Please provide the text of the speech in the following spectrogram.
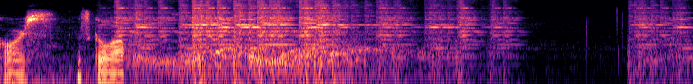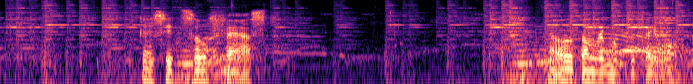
Course. Let's go up. Guys, it's so fast. No, don't remove the table.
